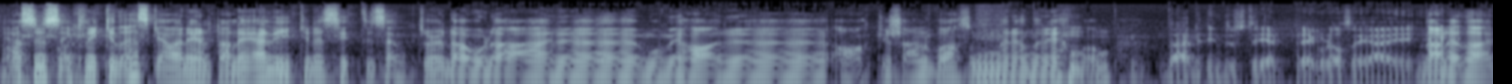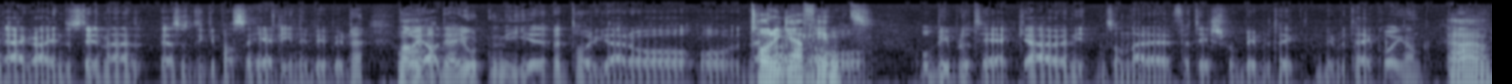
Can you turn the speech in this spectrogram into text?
Nei, jeg syns egentlig ikke det, skal jeg være helt ærlig. Jeg liker det City Center, der hvor det er uh, Hvor vi har uh, Akerselva som renner igjennom. Det er litt industrielt preg over det. Altså, jeg, Det er det det er. jeg er glad i industrien, men jeg, jeg syns det ikke passer helt inn i bybildet. Nei. Og ja, de har gjort mye ved torget der. Og, og Torget er fint. Og, biblioteket er jo en liten sånn der fetisj for bibliotek, biblioteket òg. Ja, ja.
